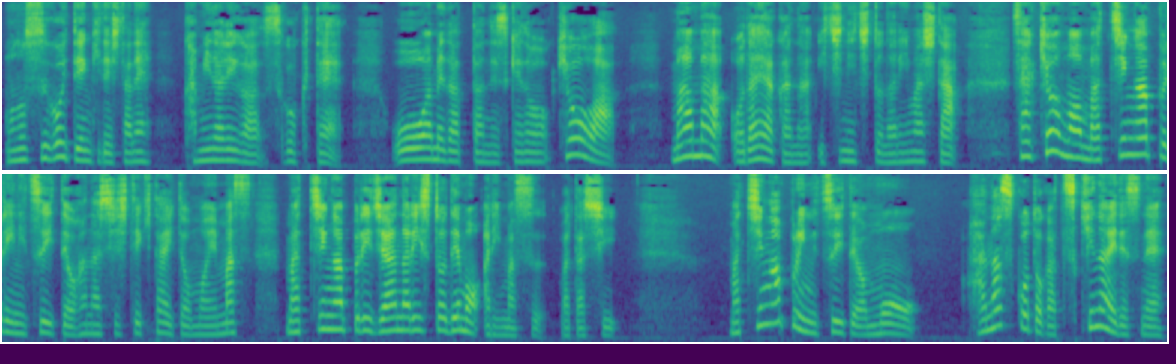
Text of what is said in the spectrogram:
ものすごい天気でしたね。雷がすごくて大雨だったんですけど、今日はまあまあ穏やかな一日となりました。さあ今日もマッチングアプリについてお話ししていきたいと思います。マッチングアプリジャーナリストでもあります。私。マッチングアプリについてはもう話すことが尽きないですね。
